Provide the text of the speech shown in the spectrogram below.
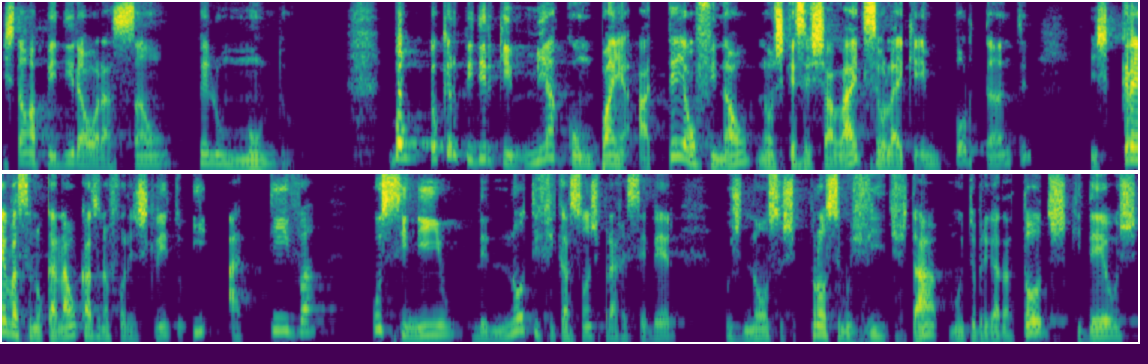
estão a pedir a oração pelo mundo. Bom, eu quero pedir que me acompanhe até ao final. Não esqueça de deixar like, seu like é importante. Inscreva-se no canal caso não for inscrito e ativa o sininho de notificações para receber os nossos próximos vídeos, tá? Muito obrigado a todos, que Deus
